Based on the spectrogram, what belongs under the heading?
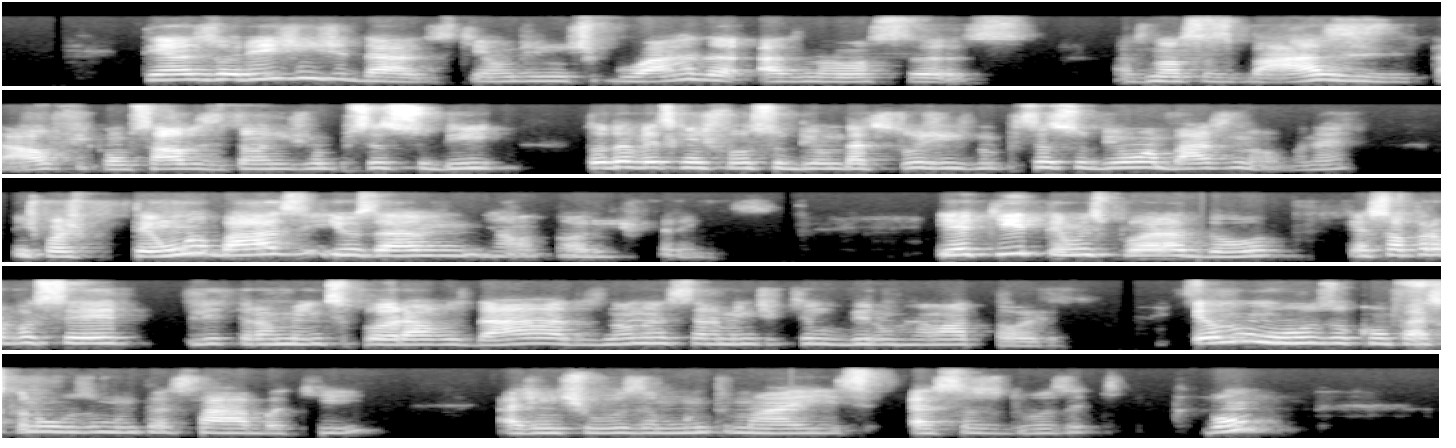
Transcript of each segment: tem as origens de dados, que é onde a gente guarda as nossas, as nossas bases e tal, ficam salvas, então a gente não precisa subir, toda vez que a gente for subir um data studio, a gente não precisa subir uma base nova, né? A gente pode ter uma base e usar em relatórios diferentes. E aqui tem um explorador, que é só para você literalmente explorar os dados, não necessariamente aquilo vira um relatório. Eu não uso, confesso que eu não uso muito essa aba aqui, a gente usa muito mais essas duas aqui bom?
